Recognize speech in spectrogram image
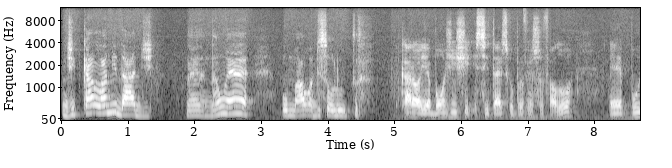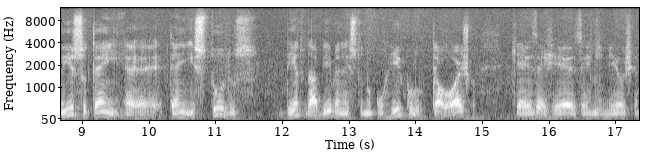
de calamidade. Né? Não é o mal absoluto. Carol, e é bom a gente citar isso que o professor falou, é, por isso tem, é, tem estudos dentro da Bíblia, né, estudo no currículo teológico, que é exegese, hermenêutica,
